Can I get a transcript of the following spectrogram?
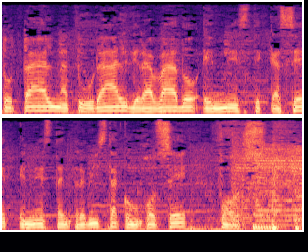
total, natural, grabado en este cassette, en esta entrevista con José Force.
